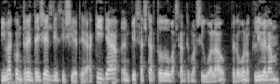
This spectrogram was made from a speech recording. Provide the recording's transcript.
y va con 36-17. Aquí ya empieza a estar todo bastante más igualado, pero bueno, Cleveland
